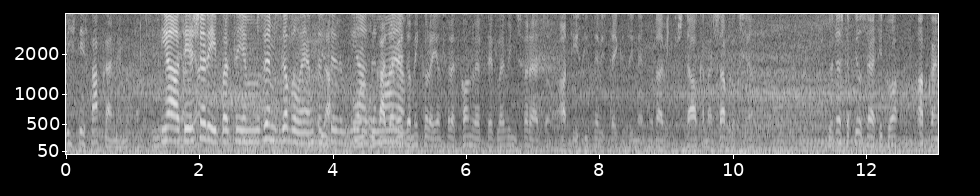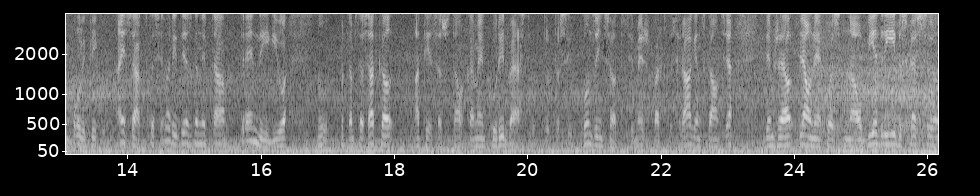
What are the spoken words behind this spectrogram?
Viņš tieši par apkaimiem runā. Jā, tieši jā. arī par tiem zemes gabaliem, kas jā. ir jāzem. Kādā veidā mikrorajonus varētu konvertēt, lai viņus varētu attīstīt. Nevis teikt, ka ziniet, nu, tā viņi tur stāv, kamēr sabruks. Ja? Jo tas, ka pilsēta ir to apkaimē politiku aizsākusi, tas jau arī diezgan ir trendīgi. Jo, nu, protams, tas atkal attiecas uz apkaimēm, kur ir vēsture. Tur tas ir Kunziņš, tas ir Meža parks, tas ir Āgenskalns. Ja? Diemžēl pļauniekos nav biedrības, kas uh,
